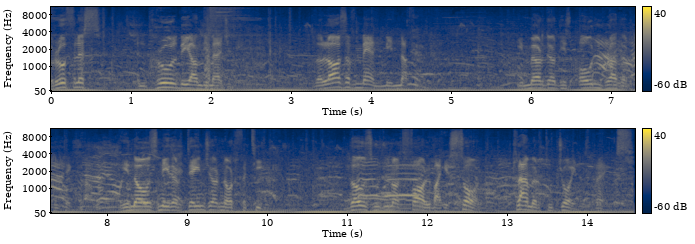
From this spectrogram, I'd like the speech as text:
ruthless, and cruel beyond imagining. The laws of men mean nothing. He murdered his own brother to take power. He knows neither danger nor fatigue. Those who do not fall by his sword clamor to join his ranks.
